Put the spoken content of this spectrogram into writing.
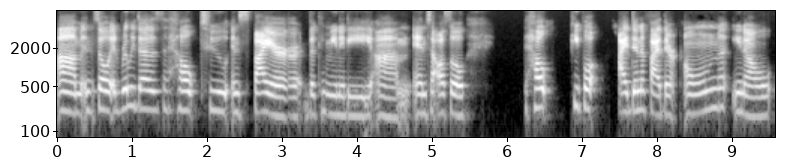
Um, and so it really does help to inspire the community um, and to also help people identify their own, you know,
